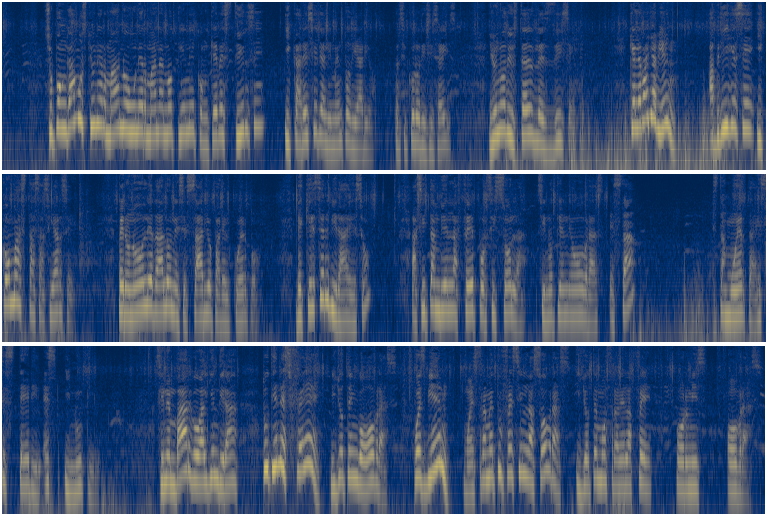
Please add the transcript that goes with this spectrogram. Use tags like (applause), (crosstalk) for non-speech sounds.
Supongamos que un hermano o una hermana no tiene con qué vestirse y carece de alimento diario. Versículo 16. Y uno de ustedes les dice, que le vaya bien, abríguese y coma hasta saciarse, pero no le da lo necesario para el cuerpo. ¿De qué servirá eso? Así también la fe por sí sola, si no tiene obras, está está muerta, es estéril, es inútil. Sin embargo, alguien dirá, tú tienes fe y yo tengo obras. Pues bien, muéstrame tu fe sin las obras y yo te mostraré la fe por mis obras.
